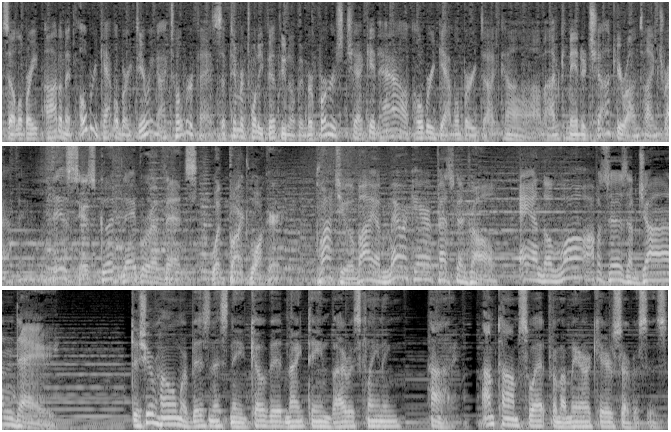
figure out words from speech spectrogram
celebrate autumn at Ober Gatlinburg during Oktoberfest, September 25th through November 1st. Check it out, obergatlinburg.com. I'm Commander Chuck. You're on time traffic. This is Good Neighbor Events with Bart Walker. Brought to you by Americare Pest Control and the law offices of John Day. Does your home or business need COVID 19 virus cleaning? Hi, I'm Tom Sweat from AmeriCare Services.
